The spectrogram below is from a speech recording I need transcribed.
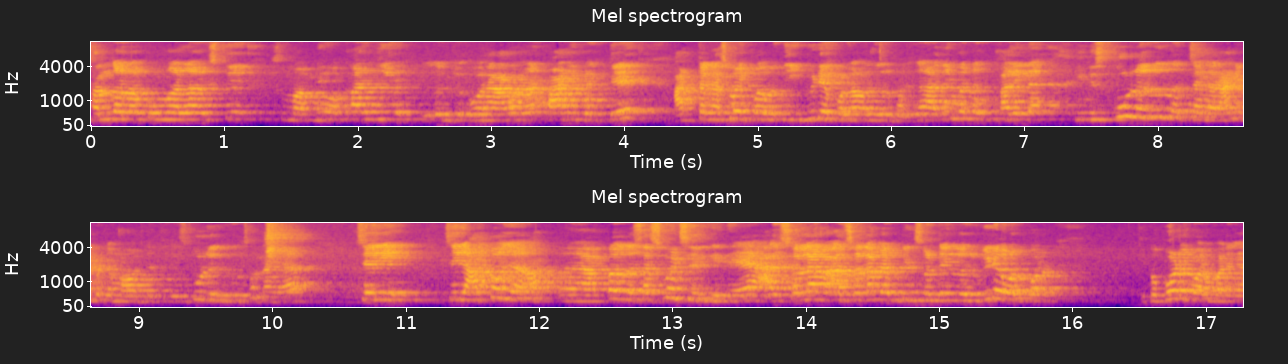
சந்தனம் பூங்கெல்லாம் வச்சுட்டு சும்மா அப்படியே உட்காந்து கொஞ்சம் ஒரு அரை மணி நேரம் பாடி கட்டு. அட்டகாசமா இப்போ வந்து வீடியோ போலாம் வந்துருப்பாங்க அதே மாதிரி நாங்கள் காலையில இங்க ஸ்கூல் இருக்குன்னு வச்சாங்க ராணிப்பேட்டை மாவட்டத்துக்கு ஸ்கூல் இருக்குன்னு சொன்னாங்க. சரி சரி அப்பா அப்பா சஸ்பென்ஸ் இருக்குது அது சொல்லாம அது சொல்லாம எப்படின்னு சொல்லிட்டு ஒரு வீடியோ போடுறோம் இப்போ போட போற பாருங்க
